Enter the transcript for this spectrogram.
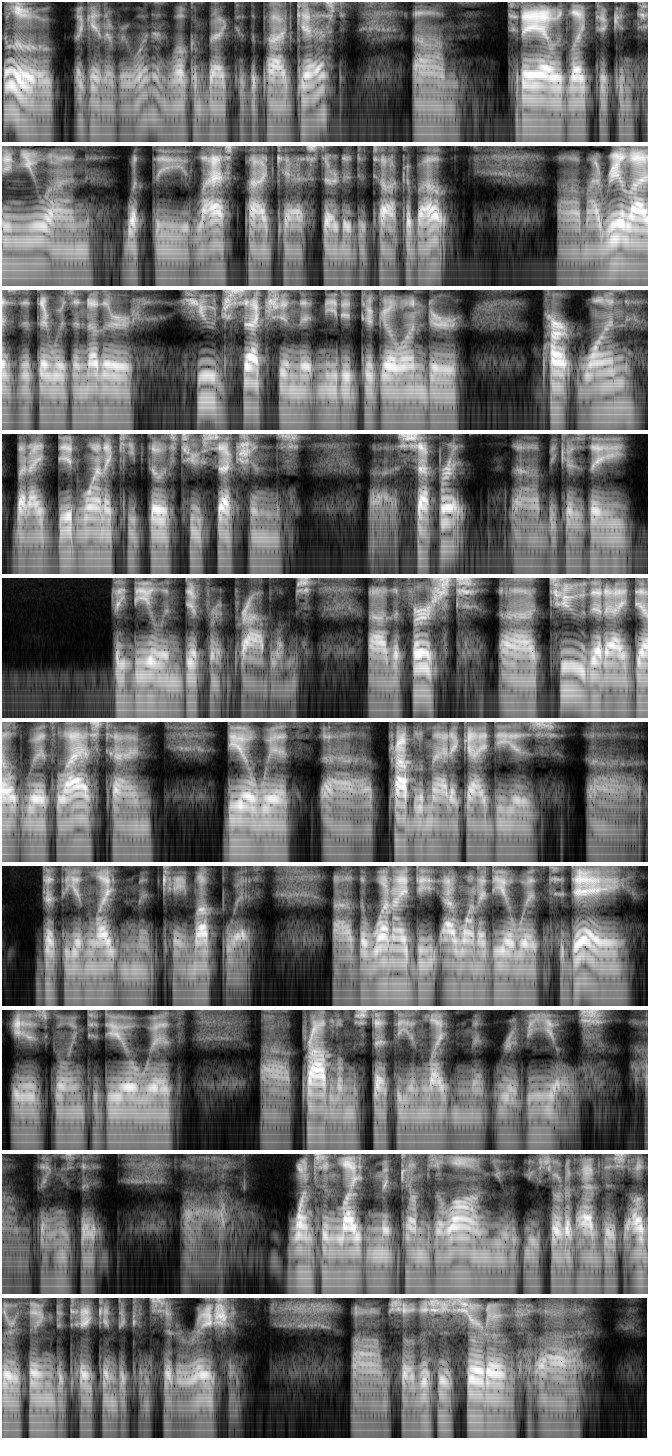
Hello again, everyone, and welcome back to the podcast. Um, today, I would like to continue on what the last podcast started to talk about. Um, I realized that there was another huge section that needed to go under part one, but I did want to keep those two sections uh, separate uh, because they they deal in different problems. Uh, the first uh, two that I dealt with last time deal with uh, problematic ideas uh, that the Enlightenment came up with. Uh, the one I, de- I want to deal with today is going to deal with uh, problems that the Enlightenment reveals, um, things that uh, once Enlightenment comes along, you, you sort of have this other thing to take into consideration. Um, so this is sort of uh,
